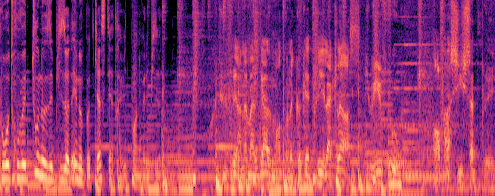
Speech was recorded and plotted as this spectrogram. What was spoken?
pour retrouver tous nos épisodes et nos podcasts. Et à très vite pour un nouvel épisode. Tu fais un amalgame entre la coquetterie et la classe. Tu es fou. Enfin, si ça te plaît.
